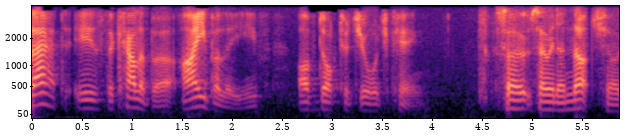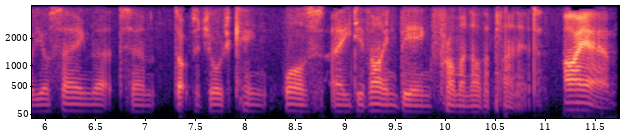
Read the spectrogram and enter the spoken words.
that is the caliber, I believe, of Dr. George King. So, so in a nutshell, you're saying that um, Dr. George King was a divine being from another planet. I am.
